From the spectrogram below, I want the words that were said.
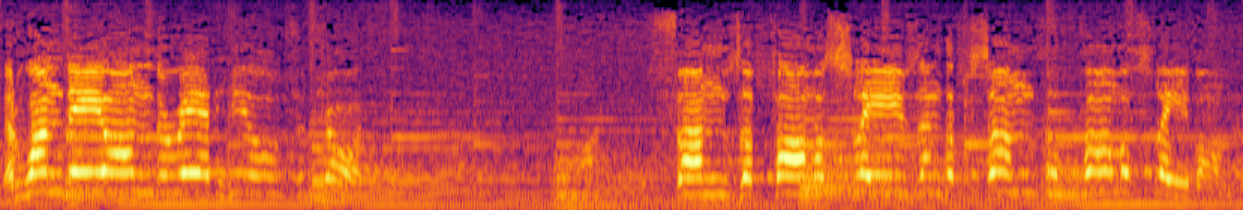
that one day on the red hills of Georgia, the sons of former slaves and the sons of former slave owners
